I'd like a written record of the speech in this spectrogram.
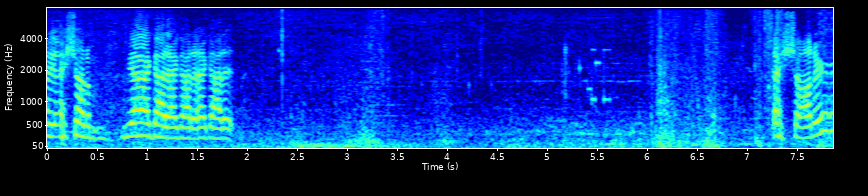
I, I shot him. Yeah, I got it, I got it, I got it. I shot her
